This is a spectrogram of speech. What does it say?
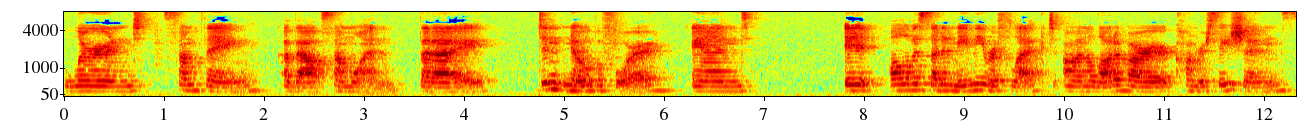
learned something about someone that I didn't know before. And it all of a sudden made me reflect on a lot of our conversations,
